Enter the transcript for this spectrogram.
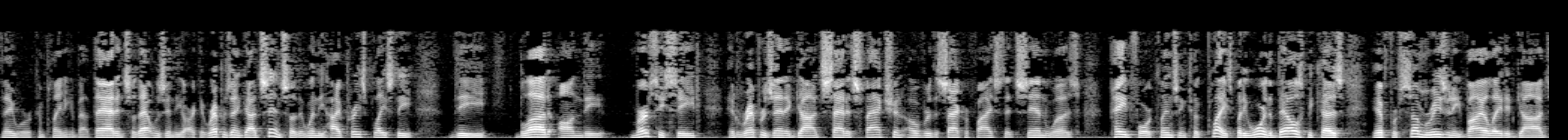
they were complaining about that. And so that was in the ark. It represented God's sin, so that when the high priest placed the the blood on the mercy seat, it represented God's satisfaction over the sacrifice that sin was paid for, cleansing took place. But he wore the bells because if for some reason he violated God's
